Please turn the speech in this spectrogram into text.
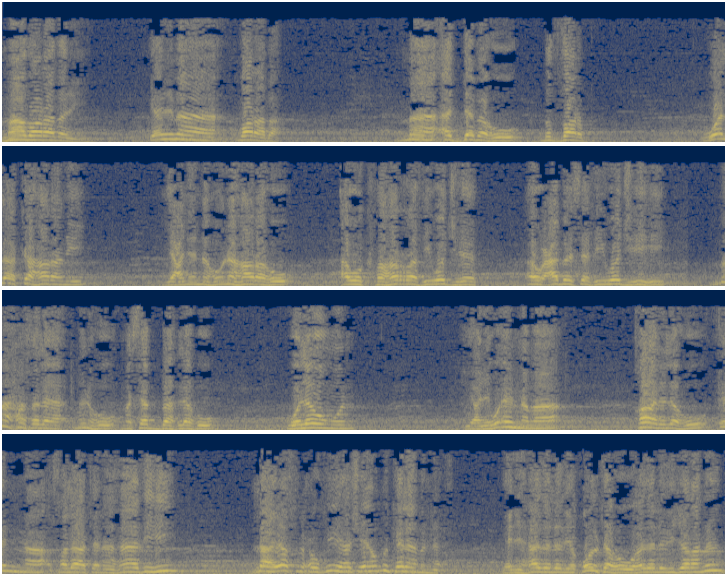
ما ضربني. يعني ما ضرب ما أدبه بالضرب ولا كهرني يعني أنه نهره أو اكفهر في وجهه أو عبس في وجهه ما حصل منه مسبة له ولوم يعني وإنما قال له إن صلاتنا هذه لا يصلح فيها شيء من كلام الناس. يعني هذا الذي قلته وهذا الذي جرى منك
